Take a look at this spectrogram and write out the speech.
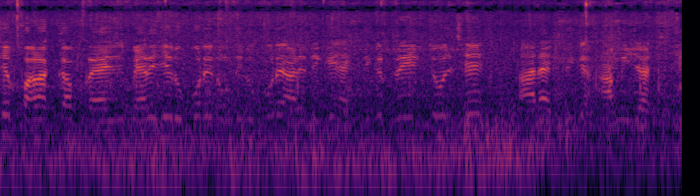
হচ্ছে ফারাক্কা ব্যারেজ- ব্যারেজের উপরে, নদীর উপরে, আর এদিকে একদিকে ট্রেন চলছে আর একদিকে আমি যাচ্ছি।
